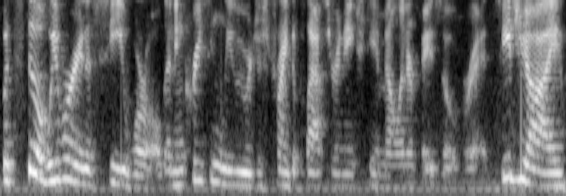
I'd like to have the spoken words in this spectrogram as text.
but still, we were in a C world, and increasingly we were just trying to plaster an HTML interface over it. CGI,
